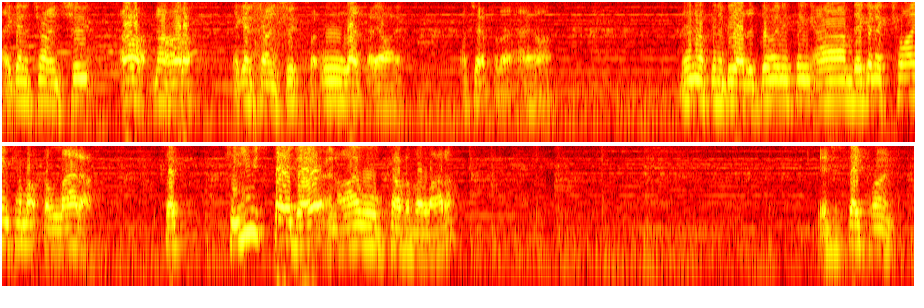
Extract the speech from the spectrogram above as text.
They're gonna try and shoot. Oh, no, hold up. They're gonna try and shoot. It's like, oh, that's AI. Watch out for that AI. They're not gonna be able to do anything. Um, they're gonna try and come up the ladder. So, can you stay there and I will cover the ladder? Yeah, just stay prone.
